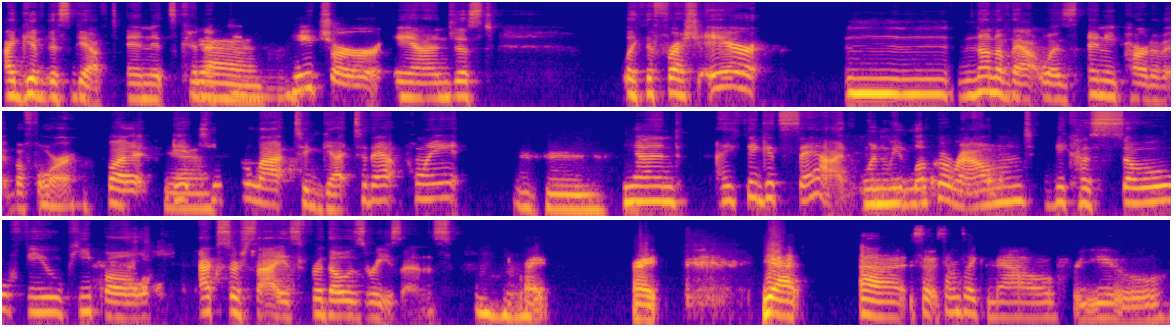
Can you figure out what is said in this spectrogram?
i give this gift and it's connecting yeah. nature and just like the fresh air. None of that was any part of it before but yeah. it takes a lot to get to that point Mm-hmm. And I think it's sad when we look around because so few people exercise for those reasons. Mm-hmm. Right. Right. Yeah. Uh, so it sounds like now for you,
